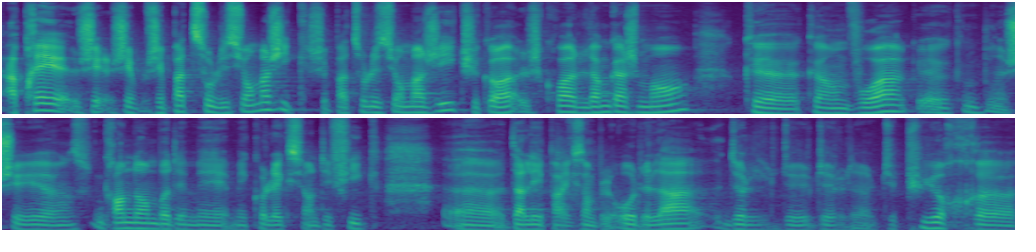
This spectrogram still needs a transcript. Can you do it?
après, j'ai pas de solution magique. J'ai pas de solution magique. Je crois, je crois l'engagement qu'on voit chez un grand nombre de mes, collègues scientifiques euh, d'aller par exemple au-delà de, de, pure euh,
